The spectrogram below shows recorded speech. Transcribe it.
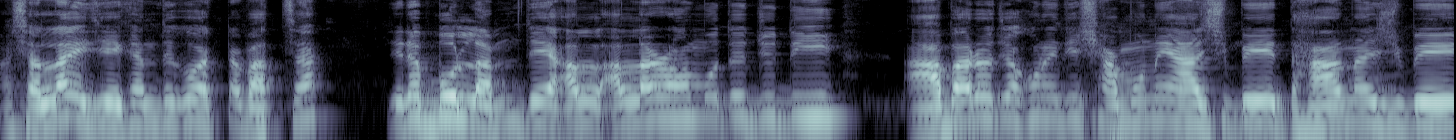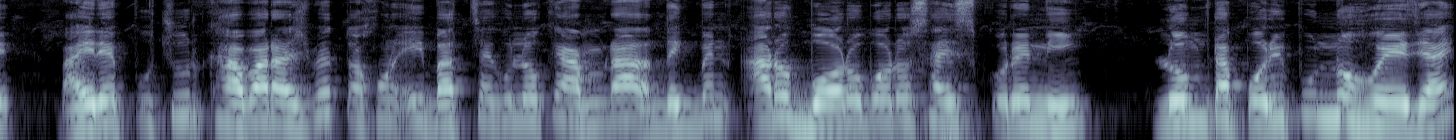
মাসাল্লাহ এই যে এখান থেকেও একটা বাচ্চা। যেটা বললাম যে আল- আল্লাহর রহমতে যদি আবারও যখন এই যে সামনে আসবে, ধান আসবে, বাইরে প্রচুর খাবার আসবে, তখন এই বাচ্চাগুলোকে আমরা দেখবেন আরও বড় বড় সাইজ করে নিই, লোমটা পরিপূর্ণ হয়ে যায়।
